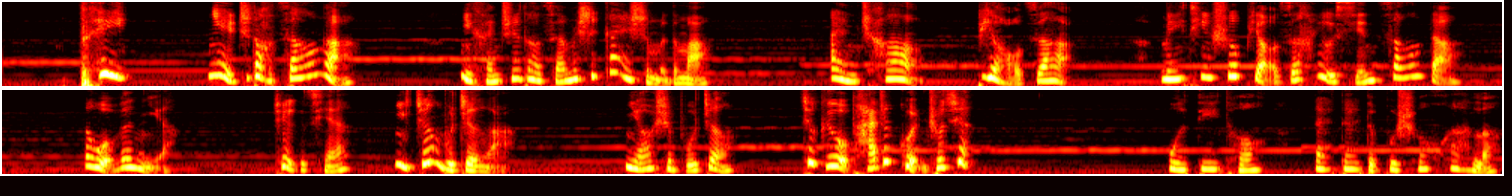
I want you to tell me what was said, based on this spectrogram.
“呸！你也知道脏啊？你还知道咱们是干什么的吗？暗娼，婊子！没听说婊子还有嫌脏的？那我问你啊，这个钱你挣不挣啊？你要是不挣，就给我爬着滚出去！”我低头。呆呆的不说话了，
